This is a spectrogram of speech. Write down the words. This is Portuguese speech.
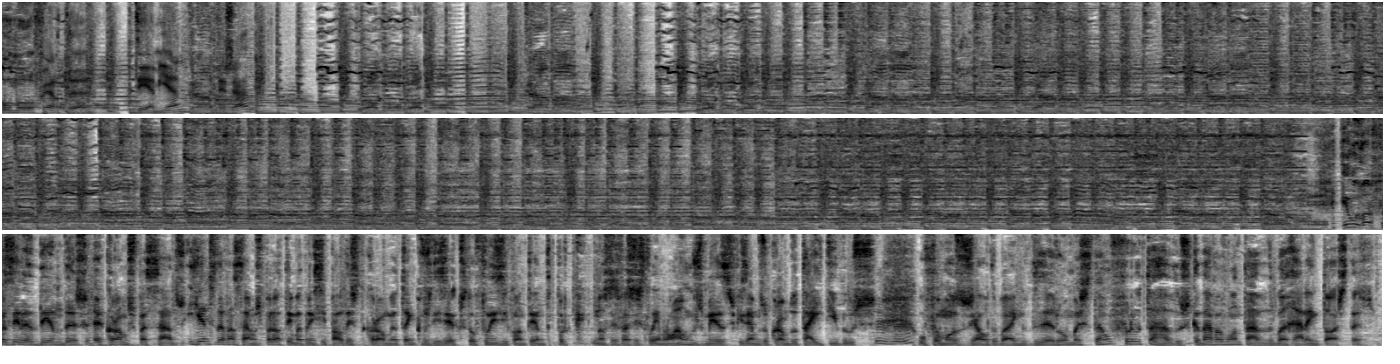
Uma oferta TMN. Até já. Fazer adendas a cromos passados. E antes de avançarmos para o tema principal deste cromo, eu tenho que vos dizer que estou feliz e contente porque, não sei se vocês se lembram, há uns meses fizemos o cromo do Tahiti Duche, o famoso gel de banho de aromas tão frutados que dava vontade de barrar em tostas.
